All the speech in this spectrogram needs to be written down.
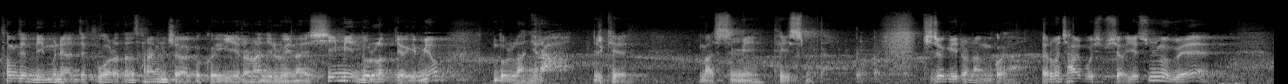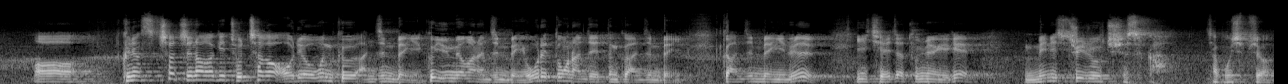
성전 미문에 앉아 구걸하던 사람인 줄 알고 그에게 일어난 일로 인하여 심히 놀랍게 여기며 놀라니라 이렇게 말씀이 되어 있습니다. 기적이 일어난 거야. 여러분 잘 보십시오. 예수님은 왜 어, 그냥 스쳐 지나가기 조차가 어려운 그 안진뱅이, 그 유명한 안진뱅이, 오랫동안 앉아있던 그 안진뱅이, 그 안진뱅이를 이 제자 두 명에게 ministry로 주셨을까? 자 보십시오.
